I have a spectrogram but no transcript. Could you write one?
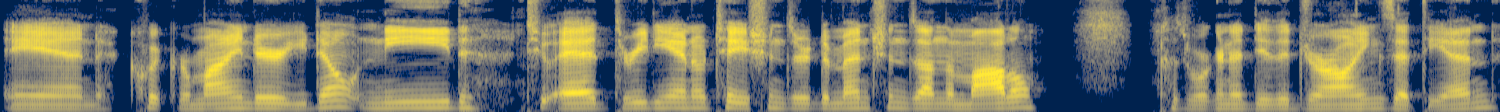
And quick reminder, you don't need to add 3D annotations or dimensions on the model because we're going to do the drawings at the end.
